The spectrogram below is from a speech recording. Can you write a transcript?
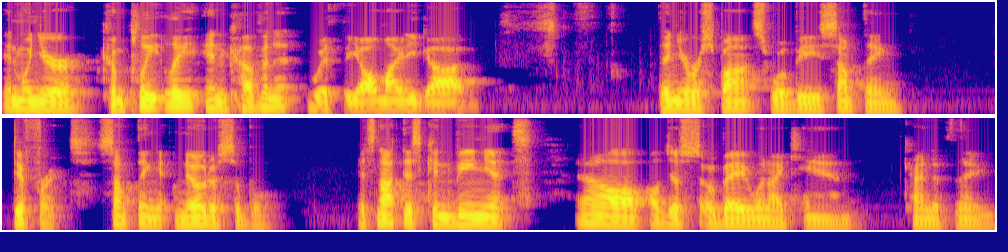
and when you're completely in covenant with the Almighty God, then your response will be something different, something noticeable. It's not this convenient, oh, I'll just obey when I can kind of thing.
